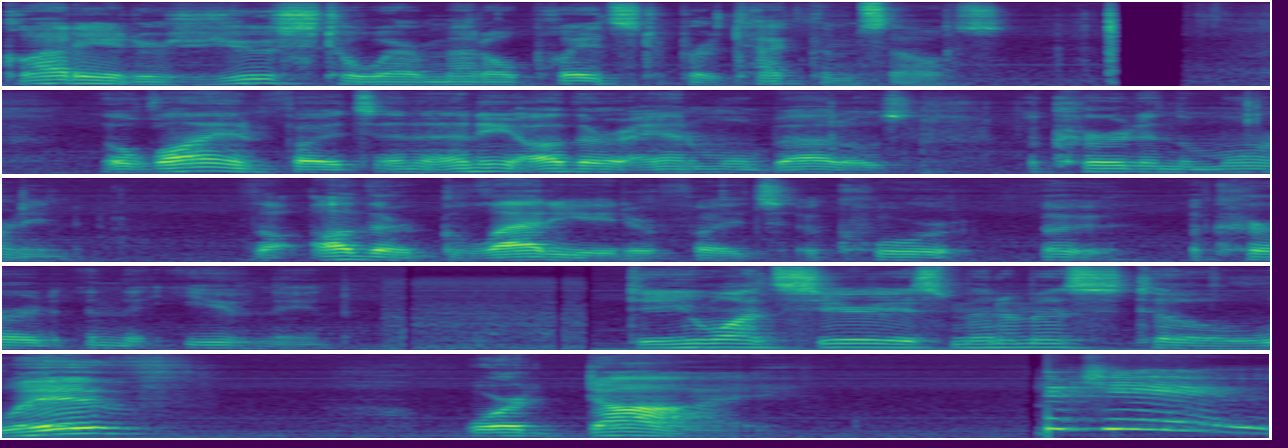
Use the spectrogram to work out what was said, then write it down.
Gladiators used to wear metal plates to protect themselves. The lion fights and any other animal battles occurred in the morning. The other gladiator fights occur, uh, occurred in the evening. Do you want Serious Minimus to live or die? You choose.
